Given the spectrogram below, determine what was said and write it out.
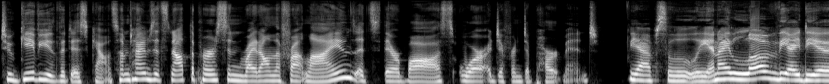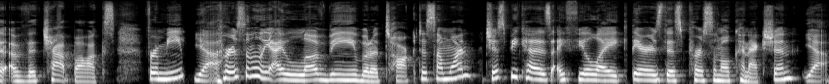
to give you the discount sometimes it's not the person right on the front lines it's their boss or a different department yeah, absolutely. And I love the idea of the chat box. For me, yeah. personally, I love being able to talk to someone just because I feel like there is this personal connection. Yeah.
